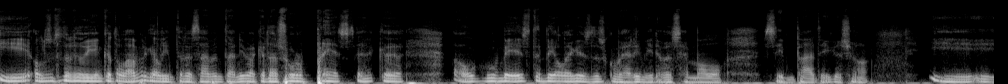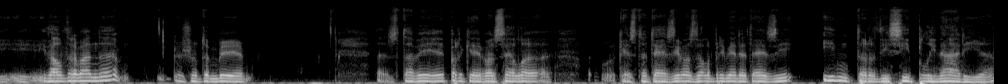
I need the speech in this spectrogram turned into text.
i els traduïa en català perquè li interessaven tant i va quedar sorprès eh, que algú més també l'hagués descobert. I mira, va ser molt simpàtic això. I, i, i d'altra banda que això també està bé perquè va ser la, aquesta tesi va ser la primera tesi interdisciplinària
